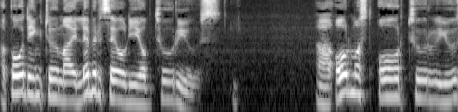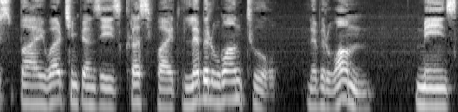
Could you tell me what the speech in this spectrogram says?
according to my level theory of tool use, uh, almost all tool use by wild chimpanzees classified level one tool. Level one means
